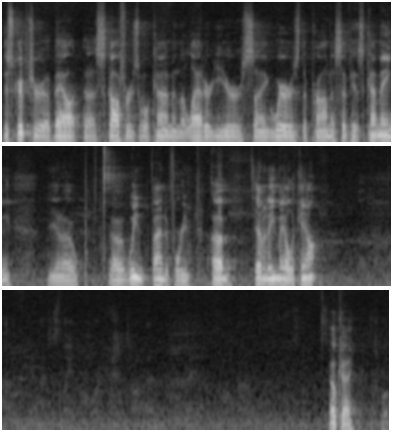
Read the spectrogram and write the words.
The scripture about uh, scoffers will come in the latter years, saying, Where is the promise of his coming? You know, uh, we can find it for you. Um, do you have an email account? Okay. Well,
